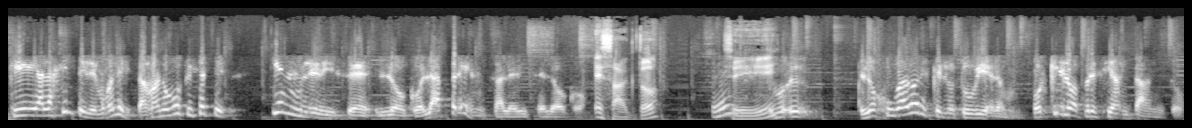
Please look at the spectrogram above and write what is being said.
que a la gente le molesta. Manu, vos fíjate, ¿quién le dice loco? La prensa le dice loco. Exacto. ¿eh? Sí. Los jugadores que lo tuvieron, ¿por qué lo aprecian tanto?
